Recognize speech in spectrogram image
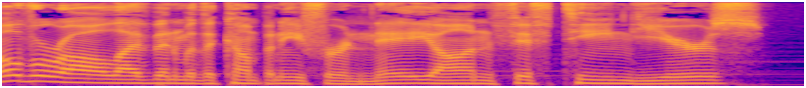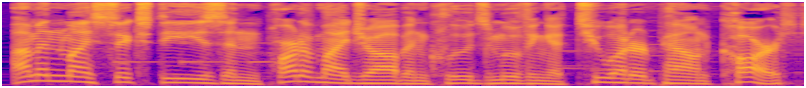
Overall, I've been with the company for nigh on 15 years. I'm in my 60s, and part of my job includes moving a 200 pound cart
